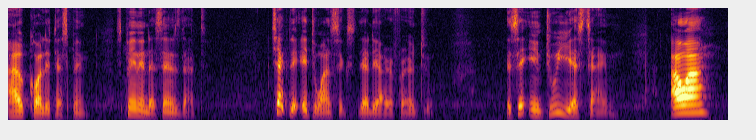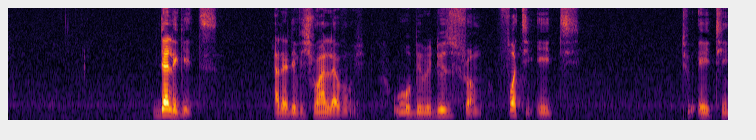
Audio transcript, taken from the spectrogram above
I'll call it a spin. Spin in the sense that check the 816 that they are referring to. They say in two years' time, our delegates at the Division 1 level will be reduced from 48 to 18.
